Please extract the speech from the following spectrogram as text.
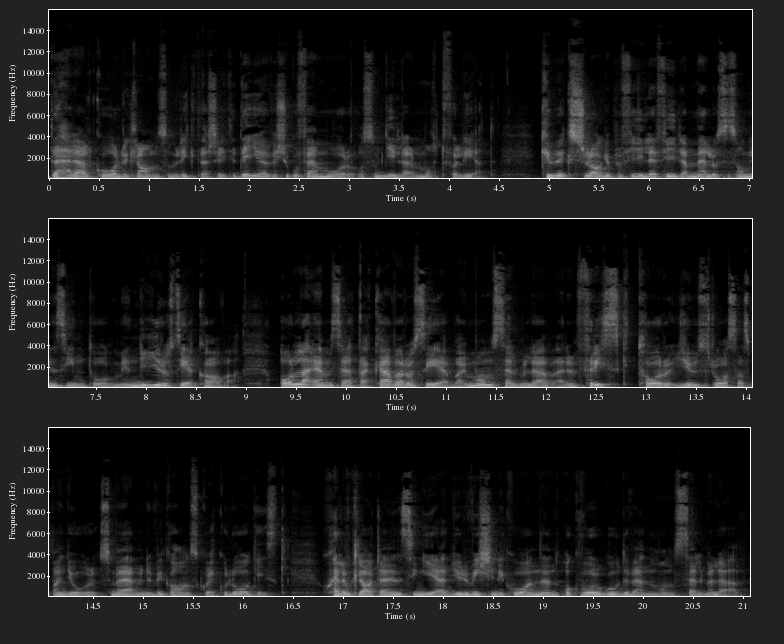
Det här är alkoholreklam som riktar sig till dig över 25 år och som gillar måttfullhet. QX schlagerprofiler firar mellosäsongens intåg med en ny rosékava. Olla MZ Cava Rosé by Måns Zelmerlöw är en frisk, torr, ljusrosa spanjor som även är vegansk och ekologisk. Självklart är den signerad Eurovision-ikonen och vår gode vän Måns Zelmerlöw.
